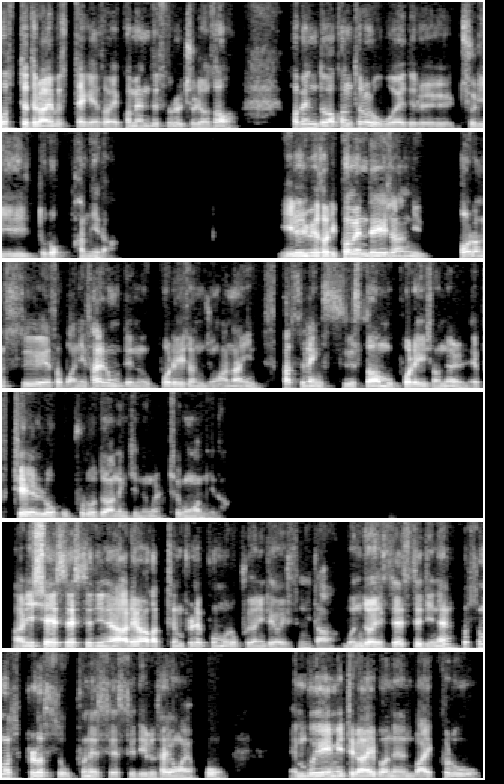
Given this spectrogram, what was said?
호스트 드라이브 스택에서의 커맨드 수를 줄여서 커맨드와 컨트롤 오버헤드를 줄이도록 합니다. 이를 위해서 리커멘데이션 인퍼런스에서 많이 사용되는 오퍼레이션 중 하나인 스파스 랭스 썸 오퍼레이션을 FTL로 오프로드하는 기능을 제공합니다. REC SSD는 아래와 같은 플랫폼으로 구현이 되어 있습니다. 먼저 SSD는 코스모스 플러스 오픈 SSD를 사용하였고 NVMe 드라이버는 마이크로,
